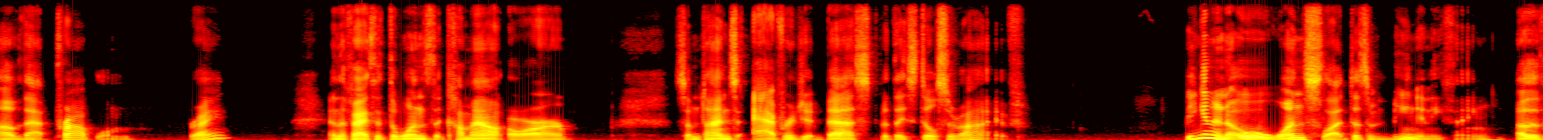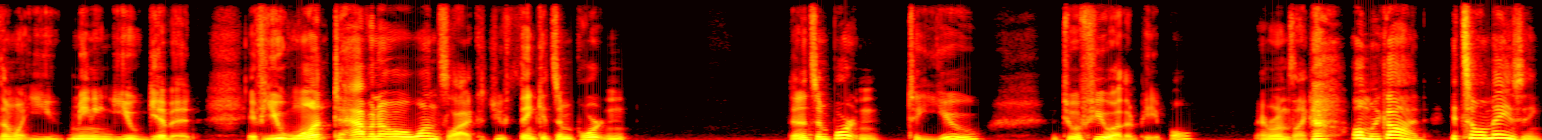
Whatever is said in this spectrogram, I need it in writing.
of that problem, right? And the fact that the ones that come out are sometimes average at best, but they still survive being in an 001 slot doesn't mean anything other than what you meaning you give it. If you want to have an 001 slot because you think it's important, then it's important to you and to a few other people. Everyone's like, "Oh my god, it's so amazing!"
